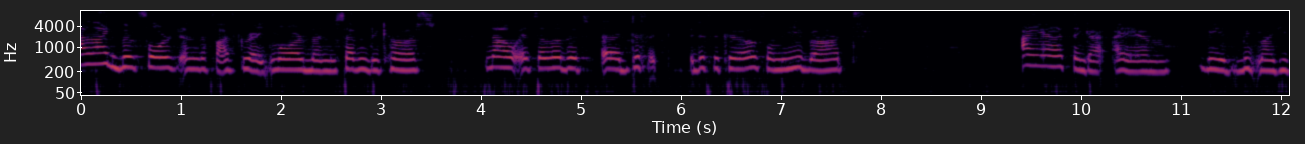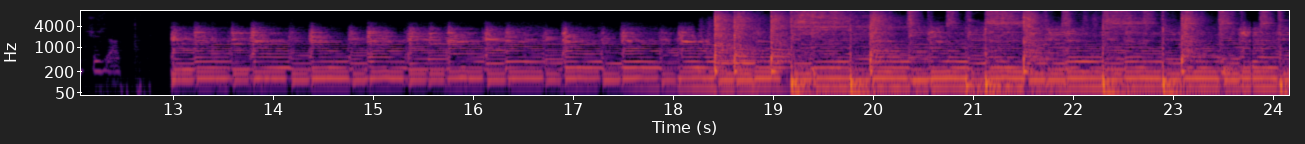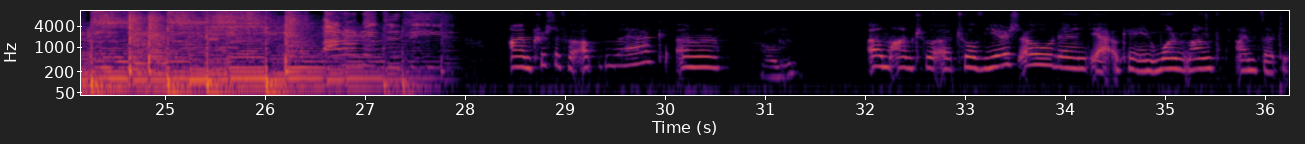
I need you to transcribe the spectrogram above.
I like the fourth and the fifth grade more than the seventh because now it's a little bit uh, diffi- difficult for me, but I uh, think I, I am beat, beat my teachers up. I'm Kristoffer Upberg. Uh, How old are you? um, I'm tw- uh, 12 years old, and yeah, okay, in one month I'm 13.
